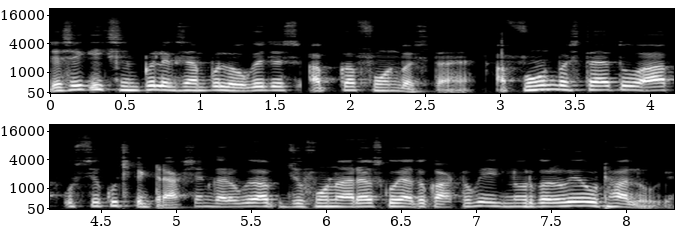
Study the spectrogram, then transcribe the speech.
जैसे कि एक सिंपल एग्जांपल हो गया, जैसे आपका फ़ोन बचता है। अब फ़ोन बचता है तो आप उससे कुछ इंट्रैक्शन करोगे, आप जो फ़ोन आ रहा है उसको या तो काटोगे इग्नोर करोगे, उठा लोगे।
